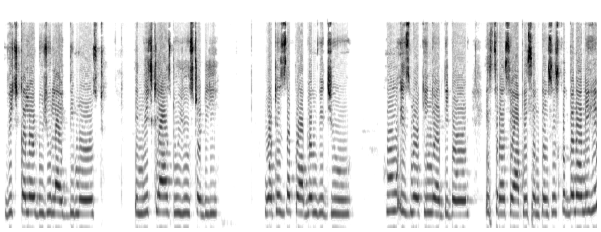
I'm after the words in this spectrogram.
which colour do you like the most in which class do you study what is the problem with you who is knocking at the door इस तरह से आपने सेंटेंसेस खुद बनाने हैं।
